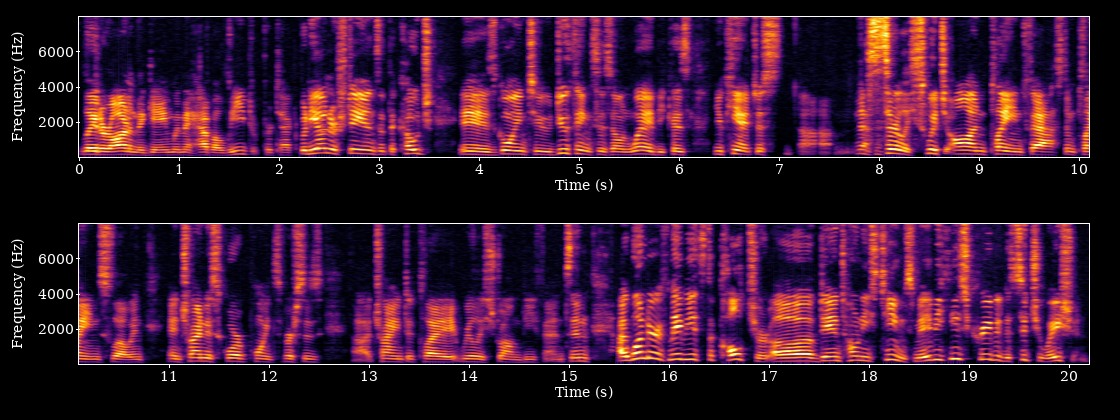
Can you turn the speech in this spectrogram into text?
later on in the game when they have a lead to protect. But he understands that the coach is going to do things his own way because you can't just uh, necessarily switch on playing fast and playing slow and, and trying to score points versus uh, trying to play really strong defense. And I wonder if maybe it's the culture of D'Antoni's teams. Maybe he's created a situation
